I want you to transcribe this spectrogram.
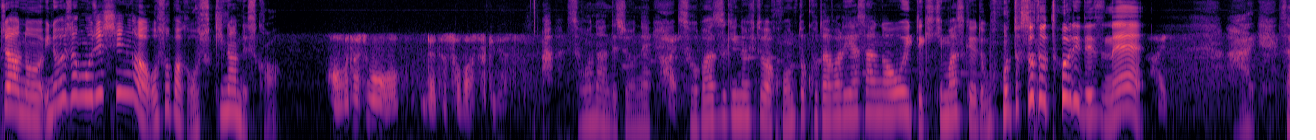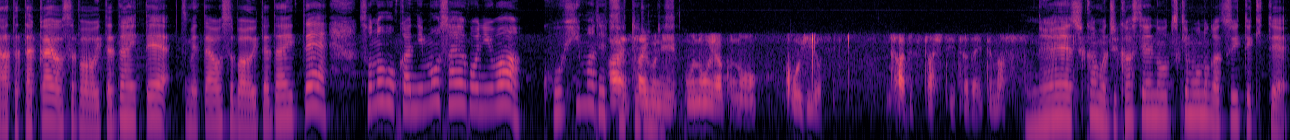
じゃああの井上さんご自身がお蕎麦がお好きなんですか？あ私も大体そば好きです。あそうなんでしょうね。はい。蕎麦好きの人は本当こだわり屋さんが多いって聞きますけれども 本当その通りですね。はい。はい。さあ温かいお蕎麦をいただいて冷たいお蕎麦をいただいてその他にも最後にはコーヒーまでつはいいて最後にるんです無農薬のコーヒーをサービスさせていただいてます。ねえしかも自家製のお漬物がついてきて。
